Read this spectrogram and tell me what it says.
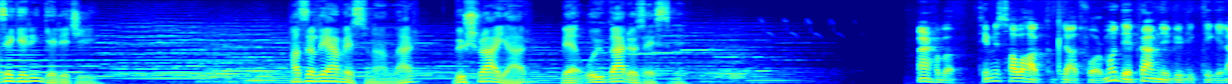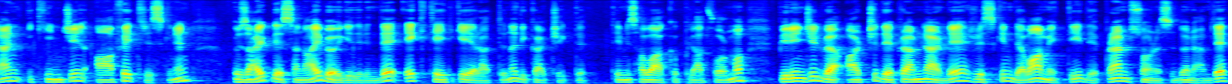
Gezegenin geleceği. Hazırlayan ve sunanlar Büşra Yar ve Uygar Özesmi. Merhaba, Temiz Hava Hakkı platformu depremle birlikte gelen ikincil afet riskinin özellikle sanayi bölgelerinde ek tehlike yarattığına dikkat çekti. Temiz Hava Hakkı platformu birincil ve artçı depremlerle riskin devam ettiği deprem sonrası dönemde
